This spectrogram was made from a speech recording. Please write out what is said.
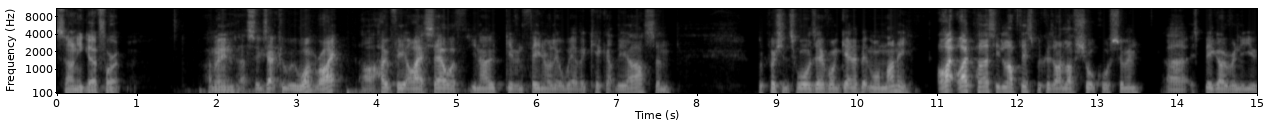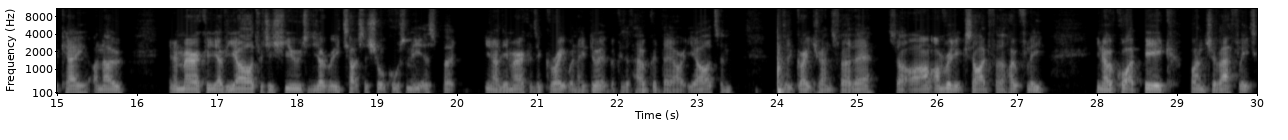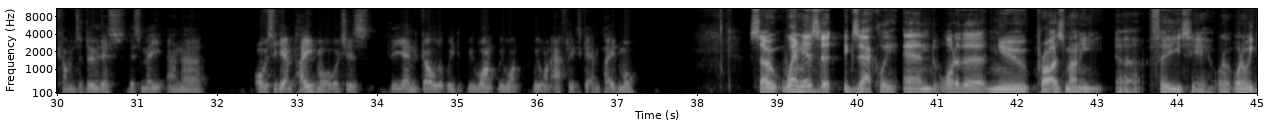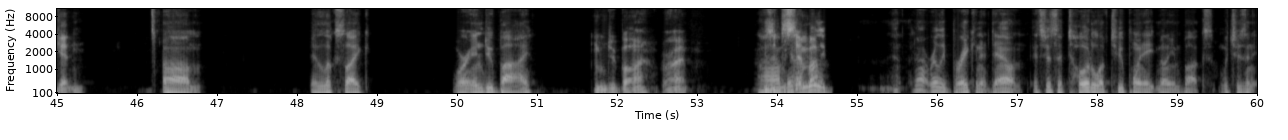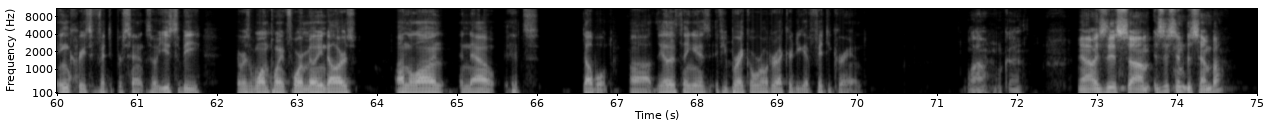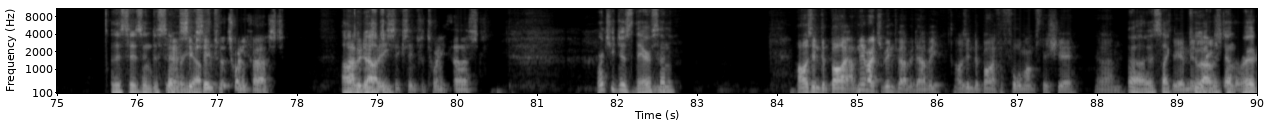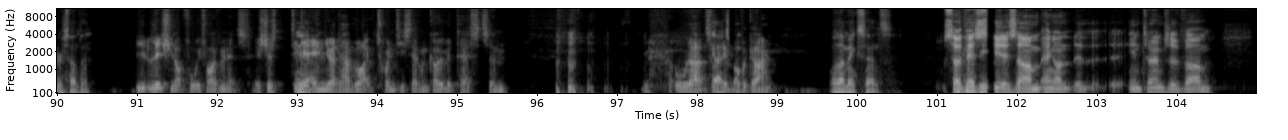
Sonny, go for it. I mean, that's exactly what we want, right? Uh, hopefully, ISL have you know given FINA a little bit of a kick up the arse, and we're pushing towards everyone getting a bit more money. I, I personally love this because I love short course swimming. Uh, it's big over in the UK. I know in America you have yards, which is huge, and you don't really touch the short course meters. But you know the Americans are great when they do it because of how good they are at yards, and there's a great transfer there. So I'm, I'm really excited for hopefully, you know, quite a big bunch of athletes coming to do this this meet, and uh, obviously getting paid more, which is the end goal that we we want. We want we want athletes getting paid more. So when is it exactly, and what are the new prize money uh, fees here? What, what are we getting? Um, it looks like we're in Dubai. In Dubai, right? Is it Um, they're not December? really- they're not really breaking it down. It's just a total of 2.8 million bucks, which is an increase of 50%. So it used to be there was 1.4 million dollars on the line, and now it's doubled. Uh, the other thing is, if you break a world record, you get 50 grand. Wow. Okay. Now is this um is this in December? This is in Yeah, December. yep. 16th to the 21st. Abu Abu Dhabi, Dhabi. 16th to 21st. Weren't you just there, Hmm. Sonny? I was in Dubai. I've never actually been to Abu Dhabi. I was in Dubai for four months this year. Um, Oh, it's like So, yeah, two hours down the road or something. literally like 45 minutes. It's just to get Yeah. in, you had to have like 27 COVID tests and all that. So we Gotcha. didn't bother going. Well, that makes sense. So Okay, this is um hang on uh, in terms of um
